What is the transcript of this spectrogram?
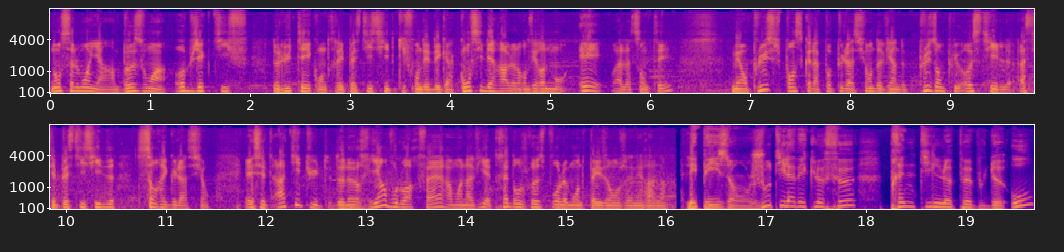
non seulement il y a un besoin objectif de lutter contre les pesticides qui font des dégâts considérables à l'environnement et à la santé, mais en plus, je pense que la population devient de plus en plus hostile à ces pesticides sans régulation. Et cette attitude de ne rien vouloir faire, à mon avis, est très dangereuse pour le monde paysan en général. Les paysans jouent-ils avec le feu? Prennent-ils le peuple de haut?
